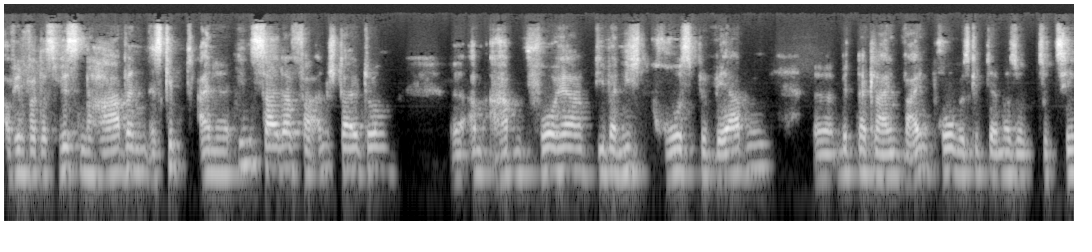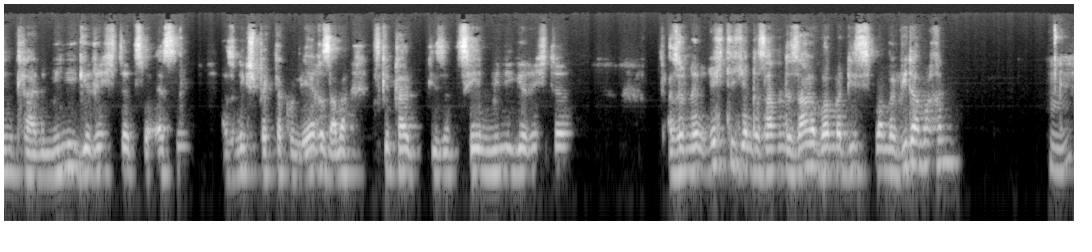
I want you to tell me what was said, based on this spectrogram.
auf jeden Fall das Wissen haben. Es gibt eine Insider-Veranstaltung äh, am Abend vorher, die wir nicht groß bewerben, mit einer kleinen Weinprobe. Es gibt ja immer so, so zehn kleine Minigerichte zu essen. Also nichts Spektakuläres, aber es gibt halt diese zehn Minigerichte. Also eine richtig interessante Sache. Wollen wir dies, wollen wir wieder machen? Mhm.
